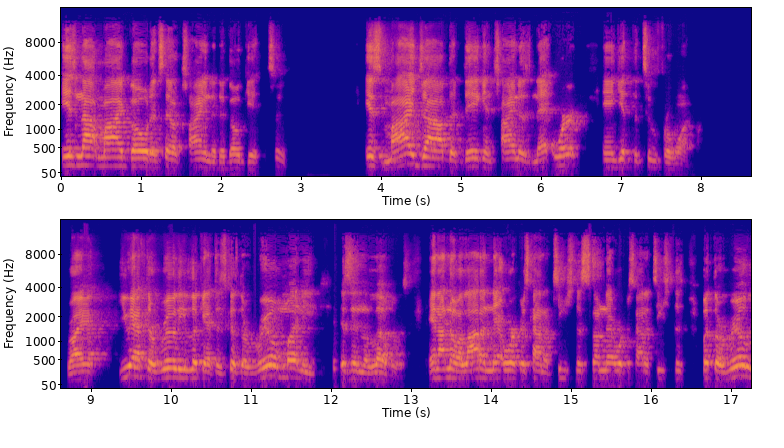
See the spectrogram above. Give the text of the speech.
it's not my goal to tell Chyna to go get two. It's my job to dig in Chyna's network and get the two for one, right? You have to really look at this because the real money is in the levels. And I know a lot of networkers kind of teach this, some networkers kind of teach this, but the real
